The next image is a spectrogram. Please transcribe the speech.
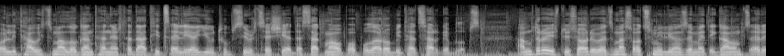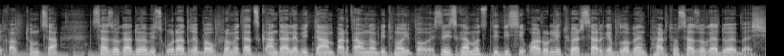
პოლი თავის ძმა ლოგანთან ერთად 10 წელია YouTube სივრცეშია და საკმაო პოპულარობითაც სარგებლობს. ამ დროისთვის ორივე ძმას 20 მილიონზე მეტი გამომწერი ყავთ, თუმცა საზოგადოების ყურადღება უფრო მეტად სკანდალებით და ამპარტავნობით მოიპოვეს, რის გამოც დიდი სიყვარულით ვერ სარგებლობენ ფართო საზოგადოებაში.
